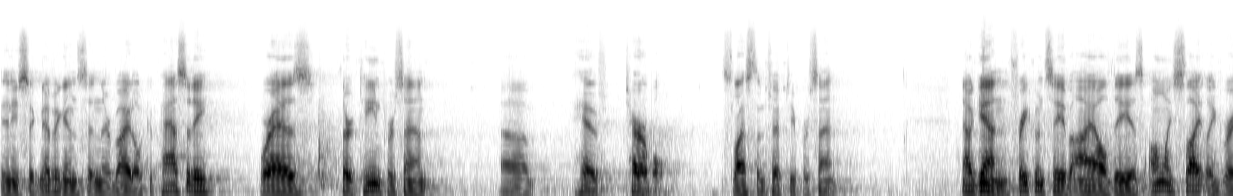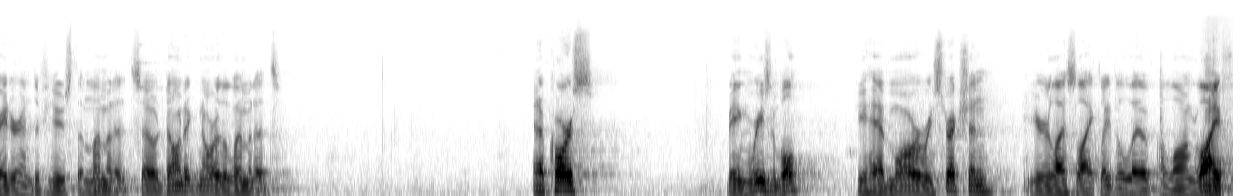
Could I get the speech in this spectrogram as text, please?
any significance in their vital capacity, whereas 13% uh, have terrible. It's less than 50%. Now again, frequency of ILD is only slightly greater in diffuse than limited, so don't ignore the limiteds. And of course, being reasonable, if you have more restriction, you're less likely to live a long life.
